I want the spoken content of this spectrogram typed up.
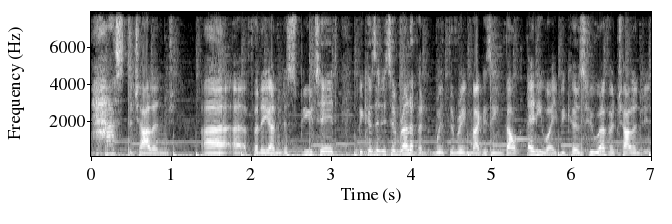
has to challenge uh, uh, for the undisputed because it is irrelevant with the Ring Magazine belt anyway. Because whoever challenges,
